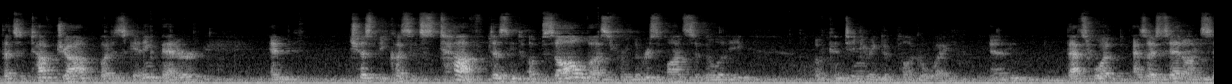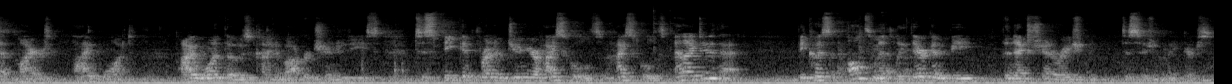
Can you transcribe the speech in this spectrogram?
that's a tough job, but it's getting better. And just because it's tough doesn't absolve us from the responsibility of continuing to plug away. And that's what, as I said on Seth Meyers, I want. I want those kind of opportunities to speak in front of junior high schools and high schools, and I do that because ultimately they're going to be the next generation decision makers.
